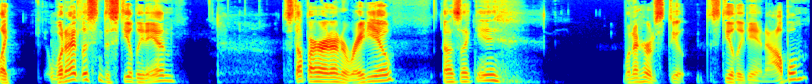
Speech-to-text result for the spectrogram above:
Like when I listened to Steely Dan, stuff I heard on the radio, I was like, eh. When I heard Steel, Steely Dan album,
